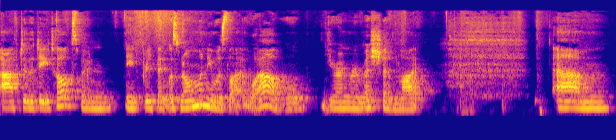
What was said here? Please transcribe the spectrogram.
after the detox when everything was normal and he was like wow well you're in remission like um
